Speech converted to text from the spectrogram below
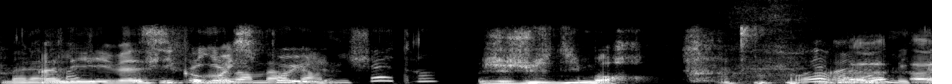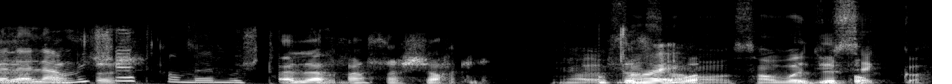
Bah, la Allez, vas-y, comment il spoil hein. J'ai juste dit mort. Ouais, voilà, mais à t'as la larmichette quand même, je trouve. À la fin, ça charcle. Ouais, Ça, Ouais. ça envoie Ça du dépend. sec, quoi.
